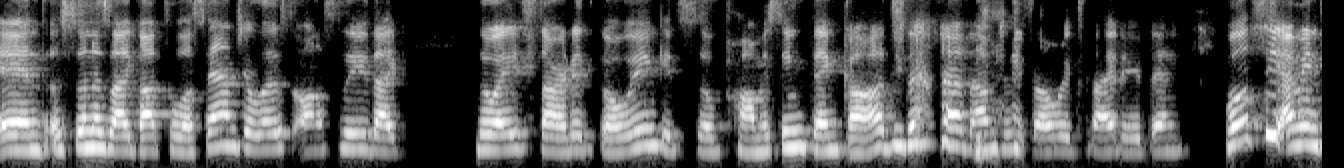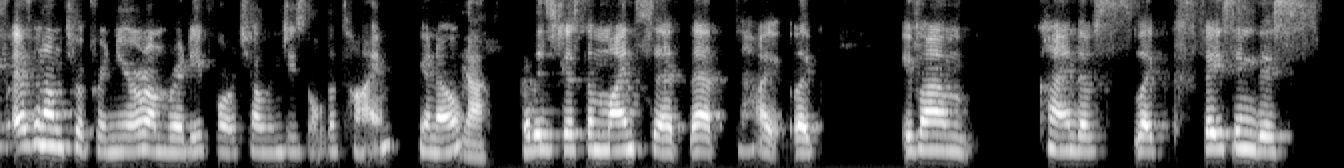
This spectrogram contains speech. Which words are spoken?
And as soon as I got to Los Angeles, honestly, like the way it started going, it's so promising. Thank God that I'm just so excited. And we'll see. I mean, as an entrepreneur, I'm ready for challenges all the time, you know? Yeah. But it's just a mindset that I like, if I'm kind of like facing this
